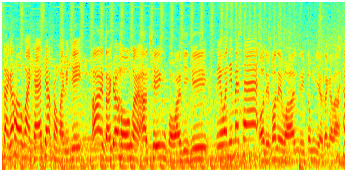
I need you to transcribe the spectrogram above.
大家好，我系 c a s a f r o m YBG。Hi，大家好，我系阿青 f r o m YBG。你揾啲咩车？我哋帮你揾，你中意就得噶啦。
